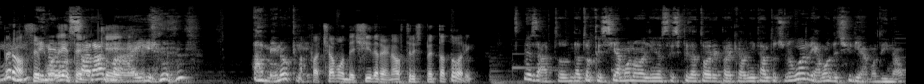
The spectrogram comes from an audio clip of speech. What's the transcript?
Però se e non lo volete sarà che- mai. A meno che. Ma facciamo decidere ai nostri spettatori. Esatto, dato che siamo noi i nostri spettatori perché ogni tanto ce lo guardiamo, decidiamo di no.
